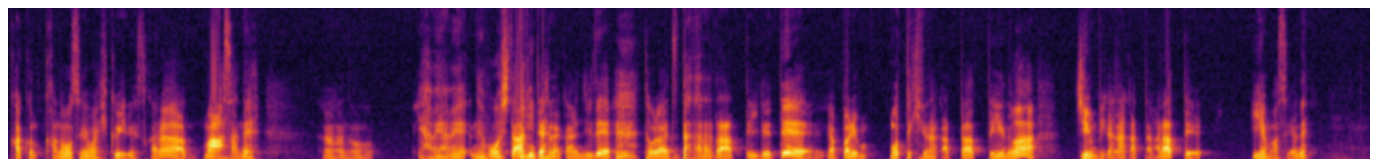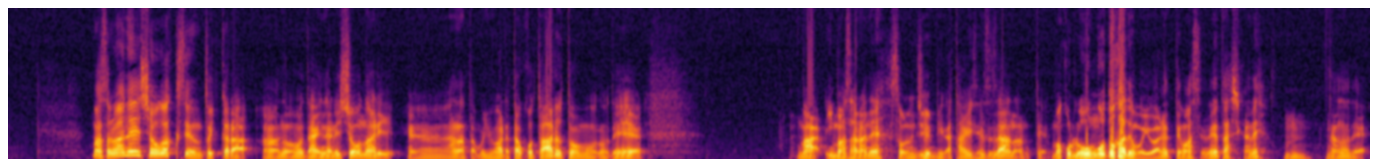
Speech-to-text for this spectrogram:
可能性は低いですから、まあ朝ね、あの、やべやべ、寝坊したみたいな感じで、とりあえずダダダダって入れて、やっぱり持ってきてなかったっていうのは、準備がなかったからって言えますよね。まあそれはね、小学生の時から、あの、大なり小なり、うん、あなたも言われたことあると思うので、まあ今更ね、その準備が大切だなんて、まあこれ論語とかでも言われてますよね、確かね。うん。なので、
